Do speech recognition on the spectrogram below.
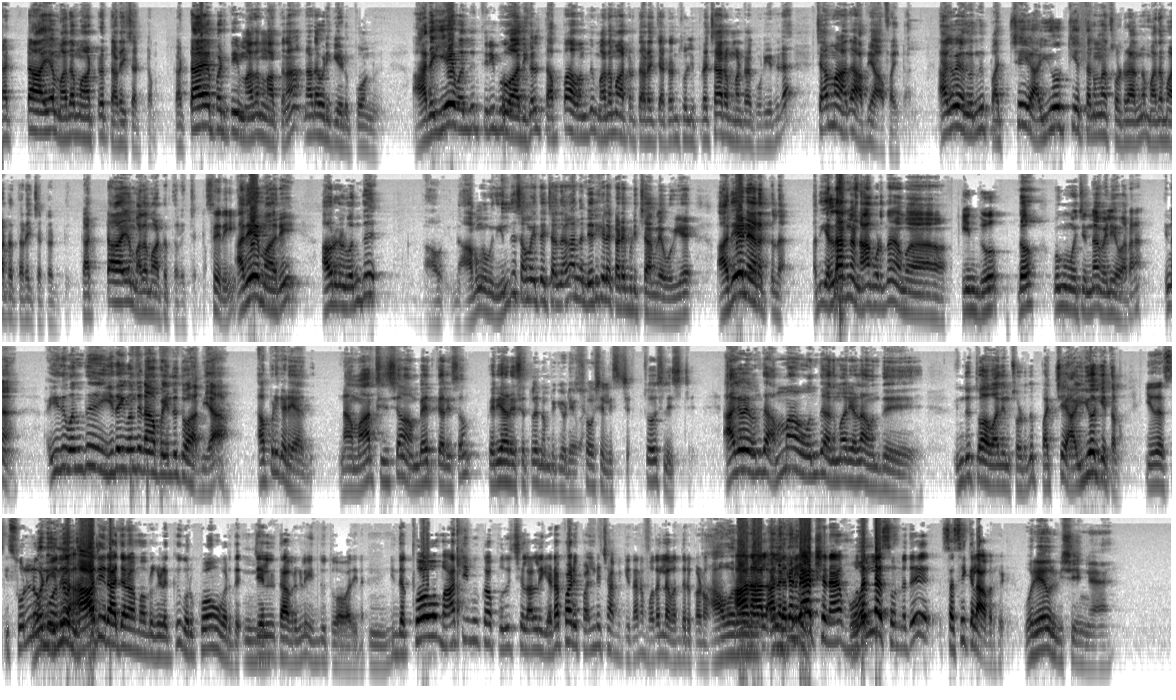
கட்டாய மதமாற்ற தடை சட்டம். கட்டாயப்படுத்தி மதம் மாத்தினா நடவடிக்கை எடுப்போம்னு. அதையே வந்து திரிபுவாதிகள் தப்பா வந்து மதமாற்ற தடை சட்டம்னு சொல்லி பிரச்சாரம் பண்றக்கூடியதுல செம்ம அதை அப்படியே ஆஃப் ஆயிட்டாங்க. ஆகவே அது வந்து பச்சை அயோக்கியத்தனமா சொல்றாங்க மதமாற்ற தடை சட்டம்ட்டு கட்டாய மதமாற்ற தடை சட்டம். சரி. அதே மாதிரி அவர்கள் வந்து அவங்க இந்து சமயத்தை சேர்ந்தாங்க அந்த நெறிகளை கடைபிடிச்சாங்களே ஒழிய அதே நேரத்தில் அது எல்லாரும் நான் கூட தான் நம்ம இந்து தோ குங்குமம் வச்சுன்னு தான் வெளியே வரேன். என்ன? இது வந்து இதை வந்து நான் இப்போ இந்துத்துவாதியா அப்படி கிடையாது. நான் மார்க்சிசம் அம்பேத்கரிசம் பெரியாரிசத்தில் நம்பிக்கையுடையவன் சோசியலிஸ்ட் சோசியலிஸ்ட் ஆகவே வந்து அம்மா வந்து அது மாதிரி எல்லாம் வந்து இந்துத்துவவாதின்னு சொல்றது பச்சை அயோக்கியத்தனம். இத சொல்லும் போது இன்னொன்னு. ஆதி ராஜாராம் அவர்களுக்கு ஒரு கோபம் வருது. ஜெயலலிதா அவர்களே இந்துத்துவவாதின்னு இந்த கோபம் அதிமுக பொதுச் செயலாளர் எடப்பாடி பழனிசாமிக்கு தானே முதல்ல வந்திருக்கணும் ஆனால் அந்த. ரியாக்ஷனை முதல்ல சொன்னது சசிகலா அவர்கள் ஒரே ஒரு விஷயங்க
